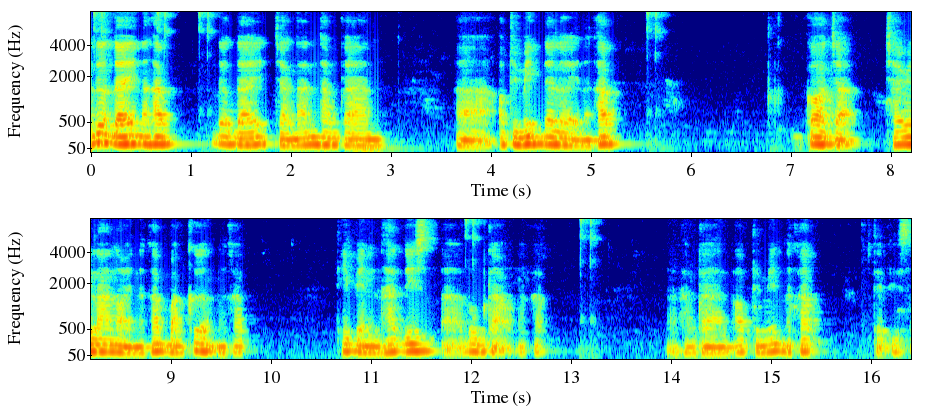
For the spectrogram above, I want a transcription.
เลือก Dice นะครับ เลือก Dice จากนั้นทำการอ่า Optimist ได้เลยนะครับ ก็จะใช้เวลาหน่อยนะครับบางเครื่องนะครับ ที่เป็น Hard Disk อ่ารุ่นเก่านะครับทำการ Optimist นะครับสเต็ปที่ 2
